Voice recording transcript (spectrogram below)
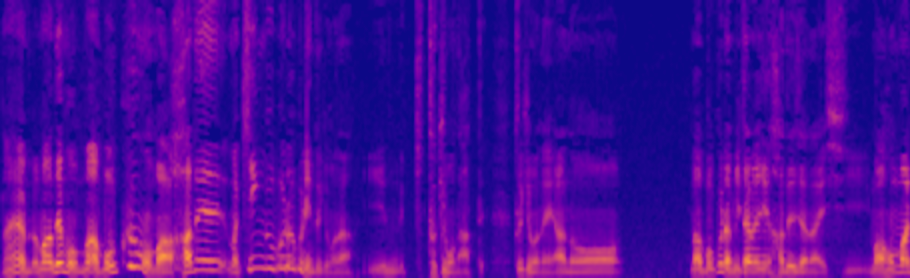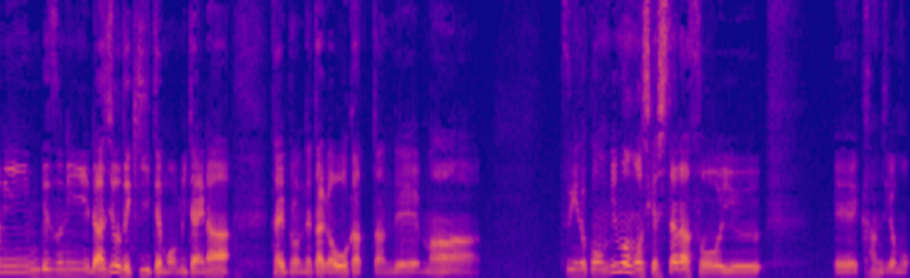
う。なんやろまあでも、まあ僕もまあ派手、まあキングブルーブリンの時もな、時もなって、時もね、あのまあ僕ら見た目派手じゃないし、まあほんまに別にラジオで聞いてもみたいなタイプのネタが多かったんで、まあ、次のコンビももしかしたらそういう、えー感じがも、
